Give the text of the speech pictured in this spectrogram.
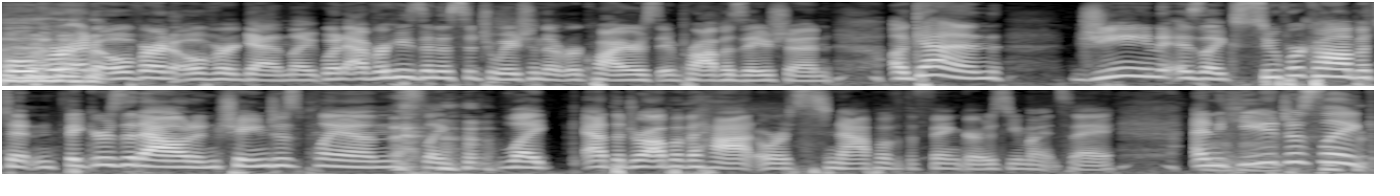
over and over and over again. Like whenever he's in a situation that requires improvisation, again. Jean is like super competent and figures it out and changes plans like like at the drop of a hat or snap of the fingers, you might say. And he uh-huh. just like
